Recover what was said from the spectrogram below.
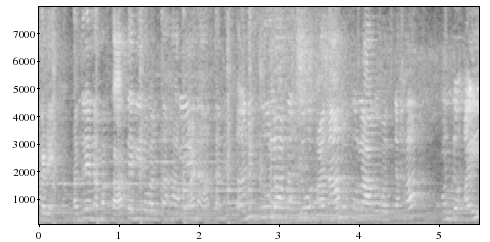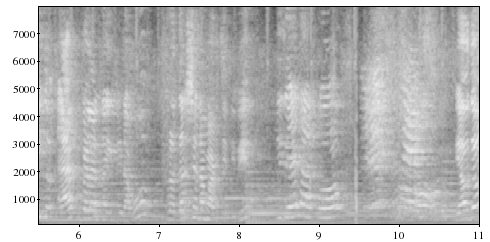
ಕಡೆ. ಅಂದ್ರೆ ನಮ್ಮ ಖಾತೆಯಲ್ಲಿರುವಂತಹ ಹಣ ಅನುಕೂಲ ಮತ್ತು ಅನಾನುಕೂಲ ಆಗುವಂತಹ ಒಂದು ಐದು ಆ್ಯಪ್ಗಳನ್ನ ಇಲ್ಲಿ ನಾವು ಪ್ರದರ್ಶನ ಮಾಡ್ತಿದ್ದೀವಿ. ಇದೇನ್ ಆಪ್ ಯಾವ್ದು?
